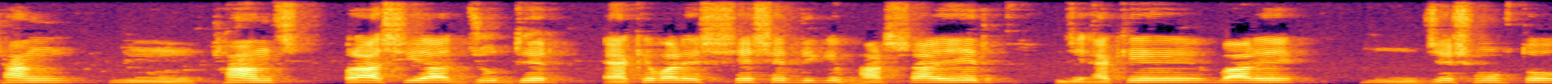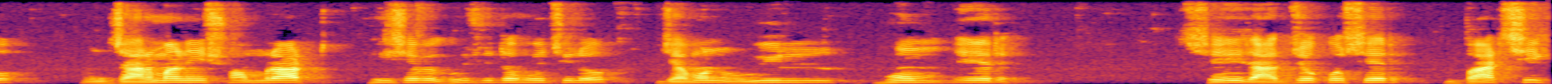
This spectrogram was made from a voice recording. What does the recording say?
ফ্রাং ফ্রান্স প্রাশিয়া যুদ্ধের একেবারে শেষের দিকে ভার্সাইয়ের যে একেবারে যে সমস্ত জার্মানি সম্রাট হিসেবে ঘোষিত হয়েছিল, যেমন উইল হোম এর সেই রাজ্যকোষের বার্ষিক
